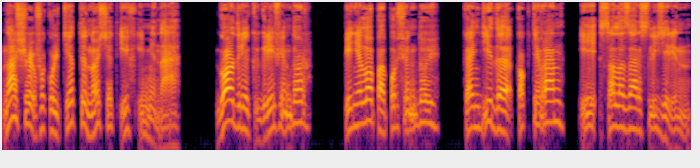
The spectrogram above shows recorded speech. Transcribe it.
Наши факультеты носят их имена. Годрик Гриффиндор, Пенелопа Пуффендуй, Кандида Коктевран и Салазар Слизерин.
